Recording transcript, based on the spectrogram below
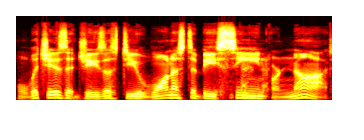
which is it, Jesus? Do you want us to be seen or not?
